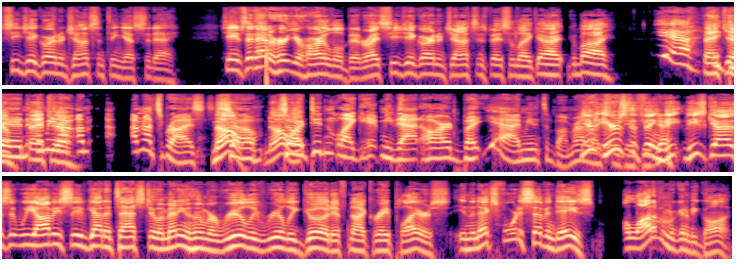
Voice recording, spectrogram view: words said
C.J. Gardner Johnson thing yesterday, James, that had to hurt your heart a little bit, right? C.J. Gardner Johnson's basically like, "All right, goodbye." Yeah, Thank it you. did. I mean, you. I, I'm I'm not surprised. No, so, no, So I- it didn't like hit me that hard, but yeah, I mean, it's a bummer. Here- like here's the thing: the, these guys that we obviously have gotten attached to, and many of whom are really, really good, if not great players. In the next four to seven days, a lot of them are going to be gone.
